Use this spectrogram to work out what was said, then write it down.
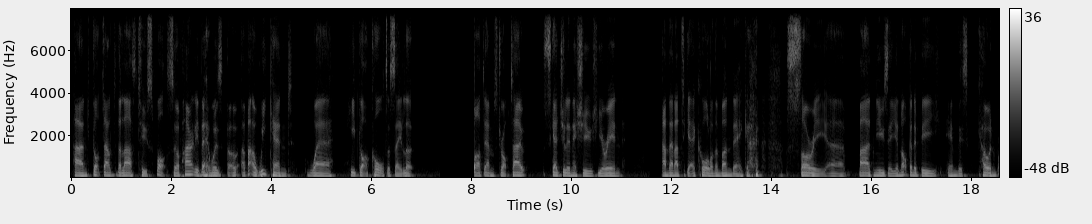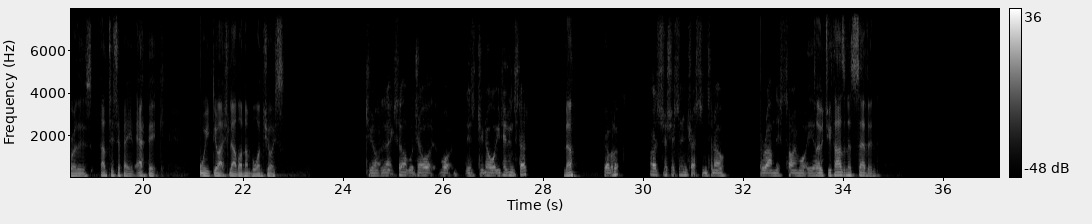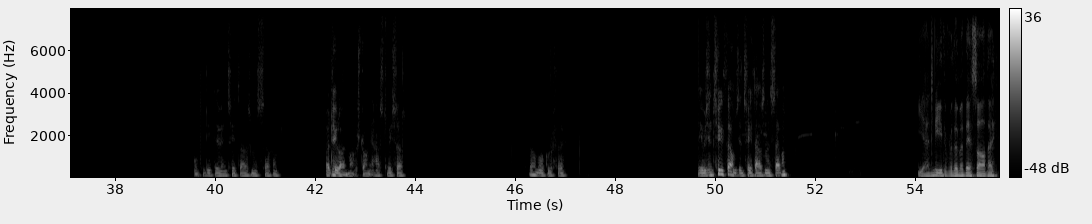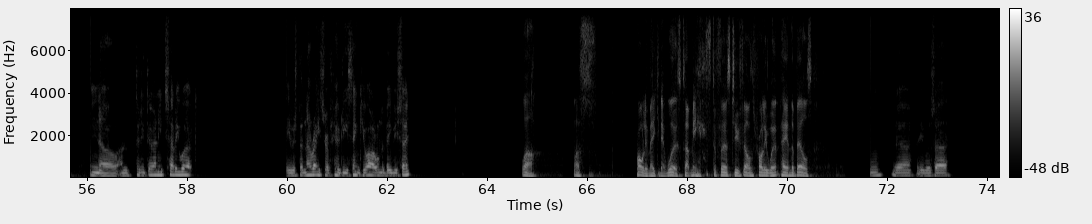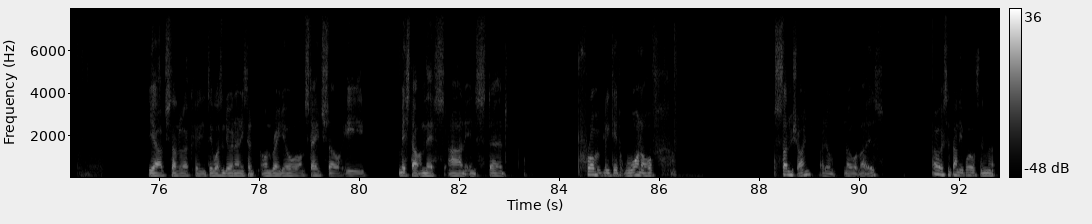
and got down to the last two spots. So apparently there was a, about a weekend where he'd got a call to say, "Look, Bardem's dropped out, scheduling issues, you're in." And then had to get a call on the Monday. go, Sorry, uh, bad news here. You're not going to be in this Coen brothers anticipated epic. We do actually have our number one choice. Do you know what the next film? Well, do you know what, what is? Do you know what he did instead? No. Do you have a look? Oh, it's just it's interesting to know around this time what he. Uh, So 2007. what did he do in 2007? I do like Mark Strong. It has to be said. Filmography. He was in two films in 2007. Yeah, neither of them are this, are they? No, and did he do any telly work? He was the narrator of Who Do You Think You Are on the BBC. Well, that's probably making it worse because that means the first two films probably weren't paying the bills. Yeah, he was. uh Yeah, I've just had a look. He, he wasn't doing anything on radio or on stage, so he missed out on this and instead probably did one of Sunshine. I don't know what that is. Oh, it's a Danny Boyle thing. That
